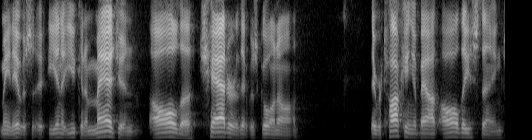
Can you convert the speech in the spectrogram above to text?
I mean, it was, you know, you can imagine all the chatter that was going on. They were talking about all these things.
